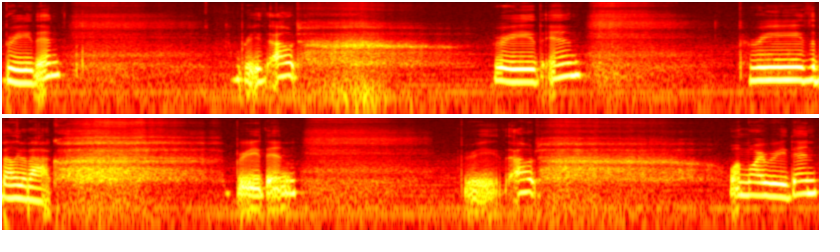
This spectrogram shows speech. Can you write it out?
Breathe in. Breathe out. Breathe in. Breathe the belly back. Breathe in. Breathe out. One more, breathe in.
